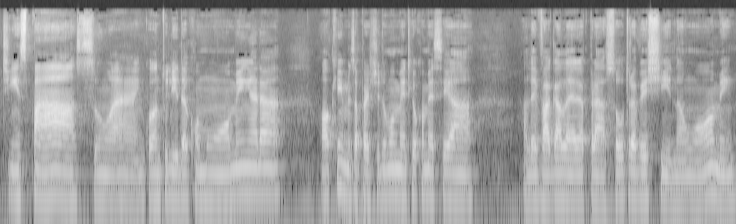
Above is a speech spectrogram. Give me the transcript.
Tinha espaço, é, enquanto lida como um homem era OK, mas a partir do momento que eu comecei a, a levar a galera pra sou travesti, não um homem,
